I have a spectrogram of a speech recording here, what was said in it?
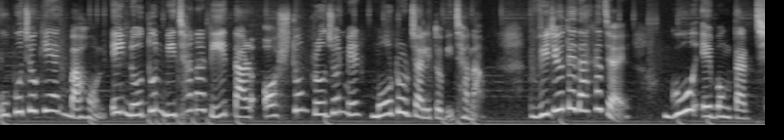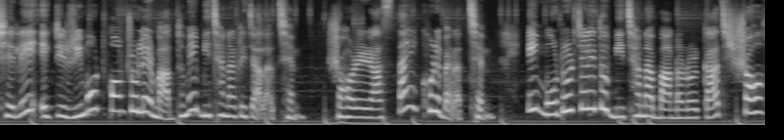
উপযোগী এক বাহন। এই নতুন বিছানাটি তার অষ্টম প্রজন্মের মোটর চালিত বিছানা। ভিডিওতে দেখা যায় গু এবং তার ছেলে একটি রিমোট কন্ট্রোলের মাধ্যমে বিছানাটি চালাচ্ছেন। শহরের রাস্তায় ঘুরে বেড়াচ্ছেন। এই মোটর চালিত বিছানা বানানোর কাজ সহজ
